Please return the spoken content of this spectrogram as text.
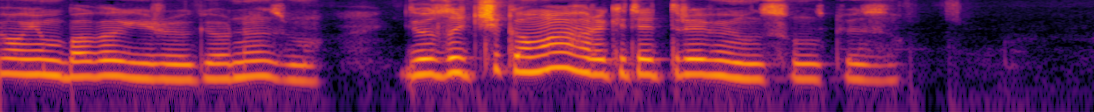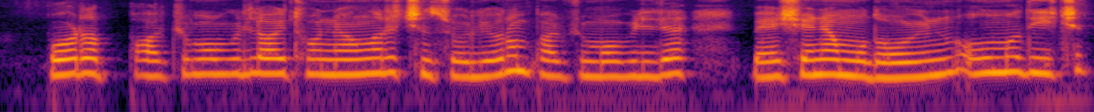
Ve oyun bug'a giriyor gördünüz mü? Göz açık ama hareket ettiremiyorsunuz gözü. Bu arada PUBG Mobile Lite oynayanlar için söylüyorum. PUBG Mobile'de BŞN modu oyun olmadığı için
